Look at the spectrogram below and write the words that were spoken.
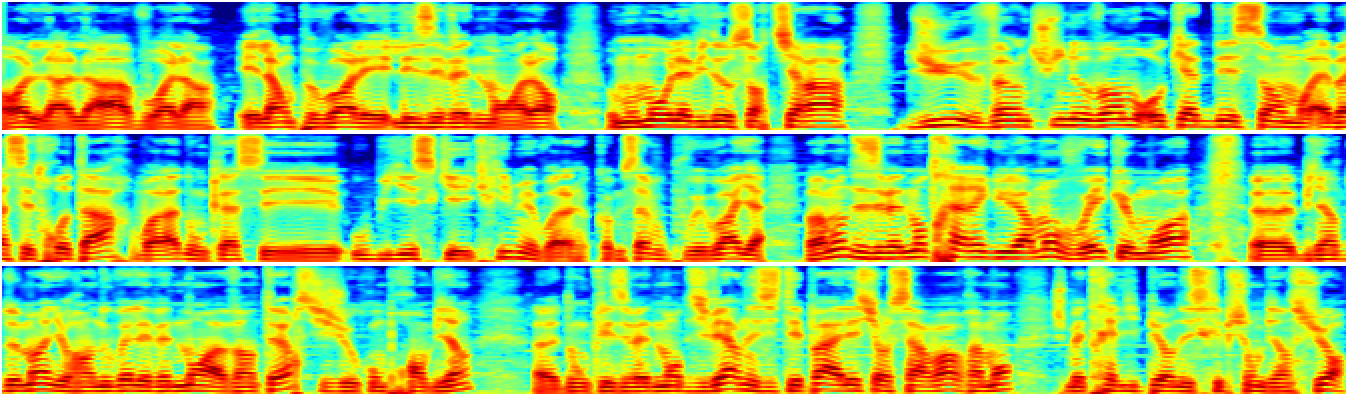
Oh là là, voilà. Et là, on peut voir les, événements. Alors, au moment où la vidéo sortira, du 28 novembre au 4 décembre, eh ben, c'est trop tard. Voilà, donc là, c'est oublier ce qui est écrit. Mais voilà, comme ça, vous pouvez voir, il y a vraiment des événements très régulièrement. Vous voyez que moi, euh, bien demain, il y aura un nouvel événement à 20h, si je comprends bien. Euh, donc, les événements divers, n'hésitez pas à aller sur le serveur. Vraiment, je mettrai l'IP en description, bien sûr.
